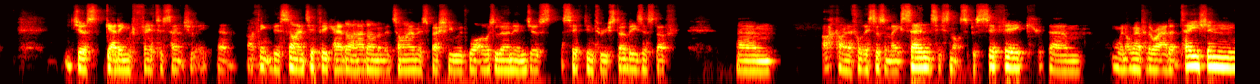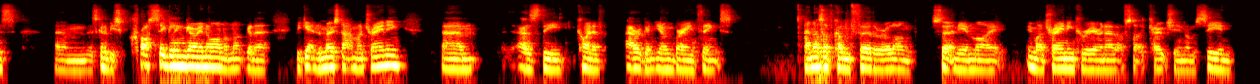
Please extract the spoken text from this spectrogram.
just getting fit essentially. And I think the scientific head I had on at the time, especially with what I was learning, just sifting through studies and stuff, um, I kind of thought this doesn't make sense. It's not specific. Um, we're not going for the right adaptations. Um, there's going to be cross signaling going on. I'm not going to be getting the most out of my training, um, as the kind of arrogant young brain thinks. And as I've come further along, certainly in my in my training career and now that I've started coaching, I'm seeing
